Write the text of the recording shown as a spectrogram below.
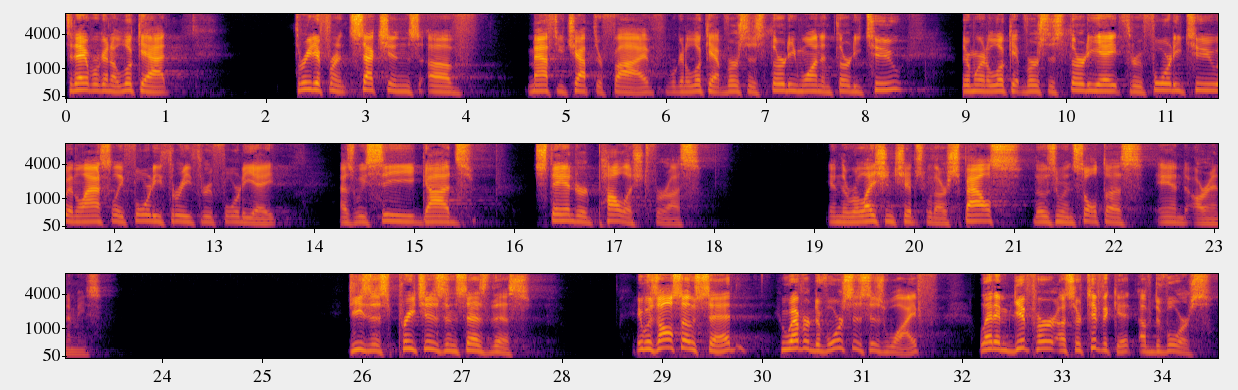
Today, we're going to look at three different sections of Matthew chapter 5. We're going to look at verses 31 and 32. Then we're going to look at verses 38 through 42, and lastly, 43 through 48, as we see God's standard polished for us in the relationships with our spouse, those who insult us, and our enemies. Jesus preaches and says this It was also said, Whoever divorces his wife, let him give her a certificate of divorce.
